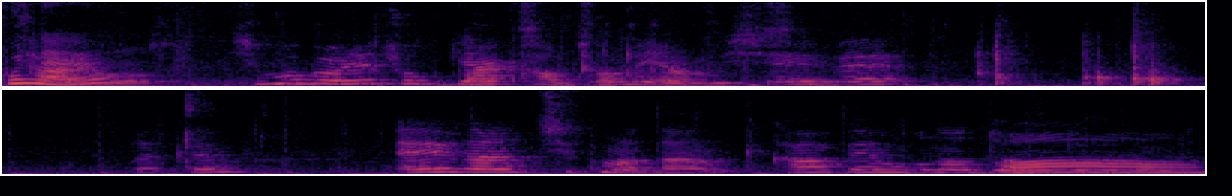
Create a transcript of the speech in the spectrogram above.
Bu ne? termos. Şimdi bu böyle çok yer Bak şimdi çok kaplamayan bir bir şey, şey. ve bakın evden çıkmadan kahvemi buna doldururum.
